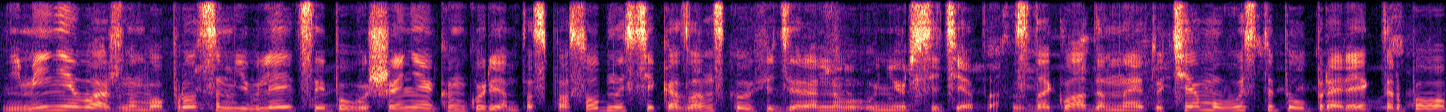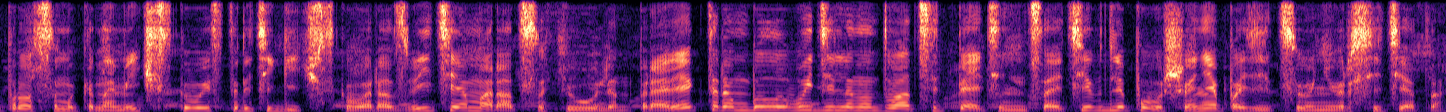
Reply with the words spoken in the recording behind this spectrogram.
Не менее важным вопросом является и повышение конкурентоспособности Казанского федерального университета. С докладом на эту тему выступил проректор по вопросам экономического и стратегического развития Марат Софиулин. Проректором было выделено 25 инициатив для повышения позиции университета.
